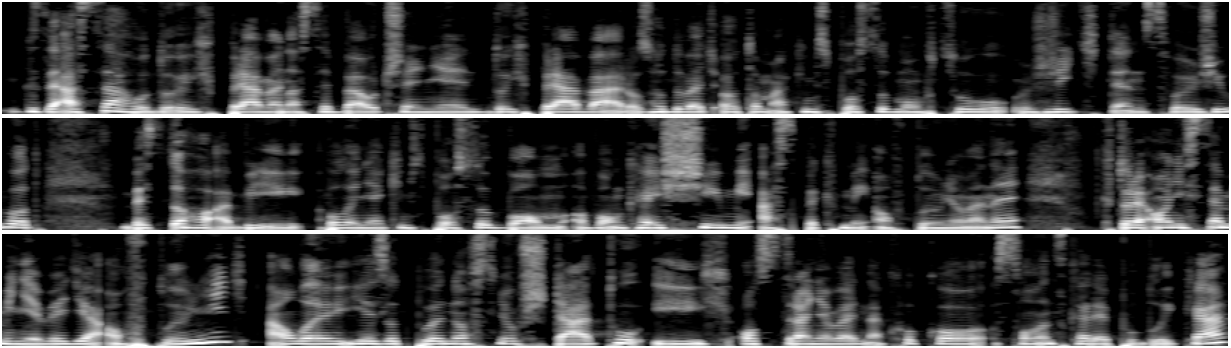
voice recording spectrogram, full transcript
k zásahu do ich práva na seba učenie, do ich práva rozhodovať o tom, akým spôsobom chcú žiť ten svoj život, bez toho, aby boli nejakým spôsobom vonkajšími aspektmi ovplyvňované, ktoré oni sami nevedia ovplyvniť, ale je zodpovednosťou štátu ich odstraňovať, nakoľko Slovenská republika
